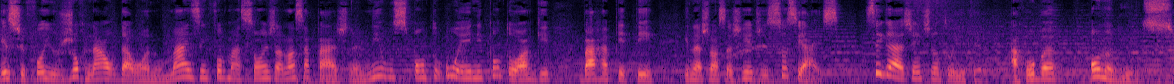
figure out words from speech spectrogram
Este foi o Jornal da ONU. Mais informações na nossa página news.un.org/pt e nas nossas redes sociais. Siga a gente no Twitter, arroba ONUNews.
